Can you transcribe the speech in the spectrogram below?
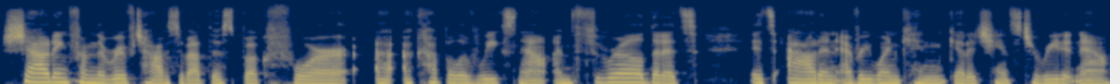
shouting from the rooftops about this book for a, a, couple of weeks now. I'm thrilled that it's it's out and everyone can get a chance to read it now.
